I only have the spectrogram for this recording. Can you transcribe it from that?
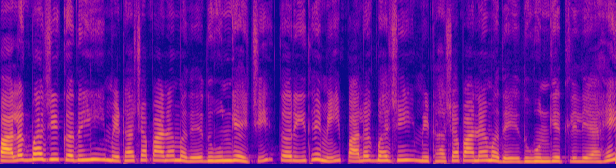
पालक भाजी कधीही मिठाच्या पाण्यामध्ये धुवून घ्यायची तर इथे मी पालक भाजी मिठाच्या पाण्यामध्ये धुवून घेतलेली आहे.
